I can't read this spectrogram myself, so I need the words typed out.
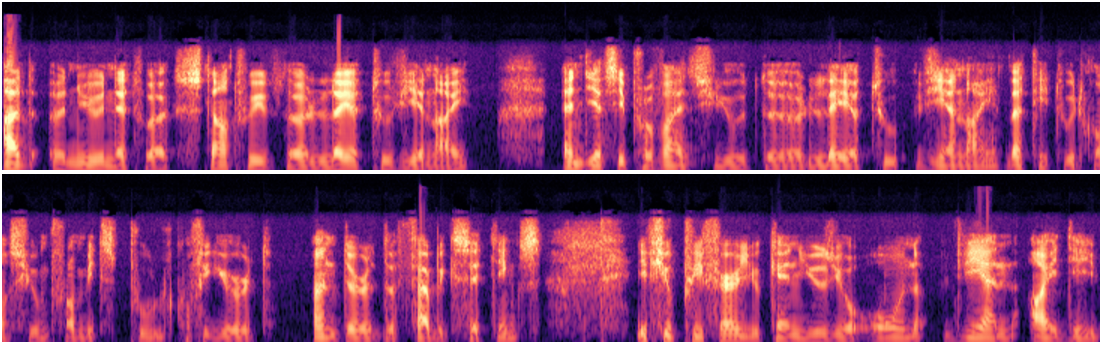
add a new network, start with the layer 2 VNI. NDFC provides you the layer 2 VNI that it will consume from its pool configured under the fabric settings. If you prefer, you can use your own VN ID.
